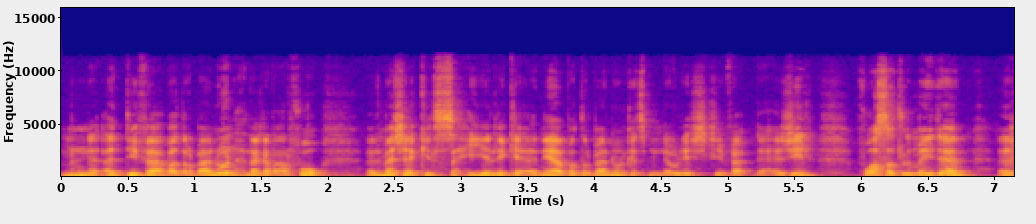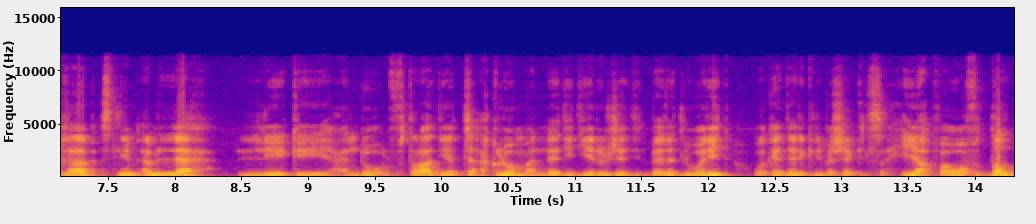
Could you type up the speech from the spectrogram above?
من الدفاع بدر بانون. حنا كنعرفوا المشاكل الصحية اللي كيعانيها بدر بانون كنتمناو ليه الشفاء العاجل. في وسط الميدان غاب سليم أملاح اللي كي عنده الفترة ديال التأقلم مع النادي ديالو جديد بلد الوليد وكذلك لمشاكل صحيه فهو فضل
